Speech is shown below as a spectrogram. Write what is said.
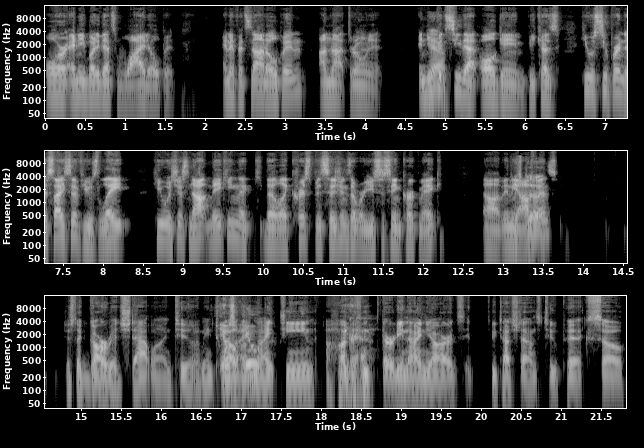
or anybody that's wide open. And if it's not open, I'm not throwing it. And you yeah. could see that all game because he was super indecisive. He was late he was just not making the the like crisp decisions that we're used to seeing Kirk make um, in the just offense. A, just a garbage stat line too. I mean, twelve was, of it, 19, 139 yeah. yards, two touchdowns, two picks. So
